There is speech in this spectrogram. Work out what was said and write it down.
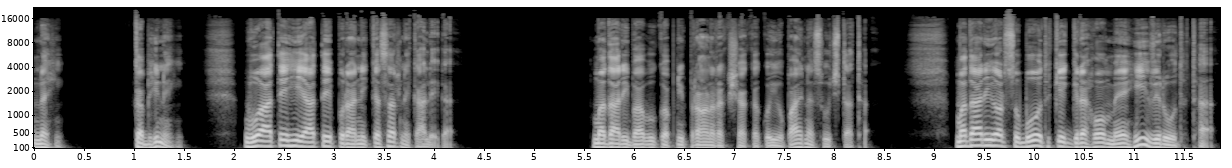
नहीं, कभी नहीं। वो आते ही आते पुरानी कसर निकालेगा। मदारी बाबू को अपनी प्राण रक्षा का कोई उपाय न सूझता था। मदारी और सुबोध के ग्रहों में ही विरोध था।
